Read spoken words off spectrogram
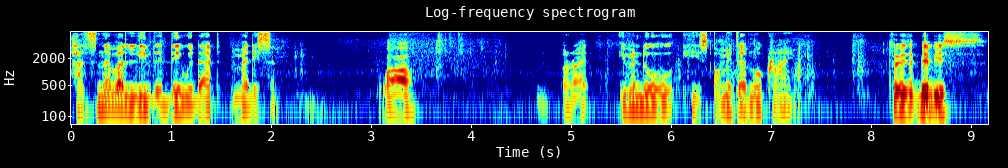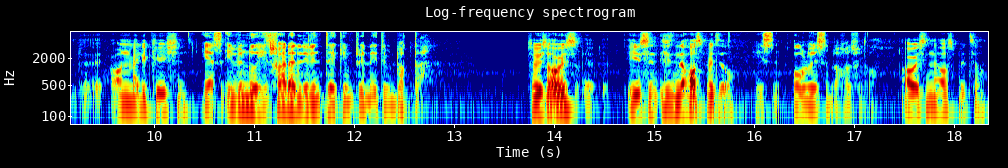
has never lived a day without medicine. Wow. All right, even though he's committed no crime. So his baby is uh, on medication. Yes, even though his father didn't take him to a native doctor, So he's always uh, he's in, he's in the hospital. he's always in the hospital. Always in the hospital.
